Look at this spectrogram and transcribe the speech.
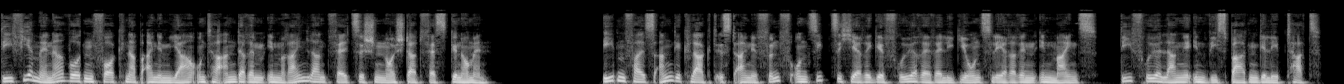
Die vier Männer wurden vor knapp einem Jahr unter anderem im rheinland-pfälzischen Neustadt festgenommen. Ebenfalls angeklagt ist eine 75-jährige frühere Religionslehrerin in Mainz, die früher lange in Wiesbaden gelebt hat.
